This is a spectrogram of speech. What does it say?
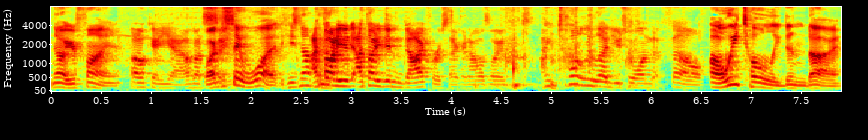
No, you're fine. Okay, yeah. I was about Why'd you say what? He's not. I gonna- thought he did, I thought he didn't die for a second. I was like, I totally led you to one that fell. Oh, we totally didn't die.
